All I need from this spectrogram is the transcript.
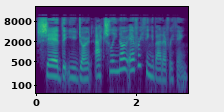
shared that you don't actually know everything about everything?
